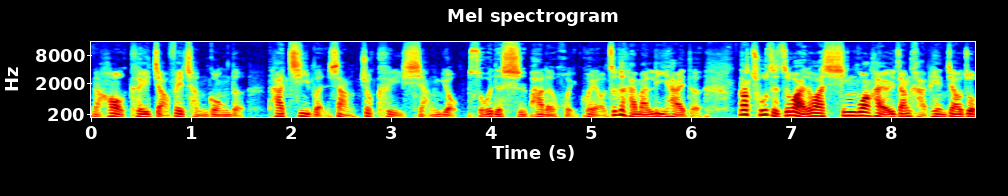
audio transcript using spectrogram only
然后可以缴费成功的，它基本上就可以享有所谓的十趴的回馈哦，这个还蛮厉害的。那除此之外的话，星光还有一张卡片叫做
